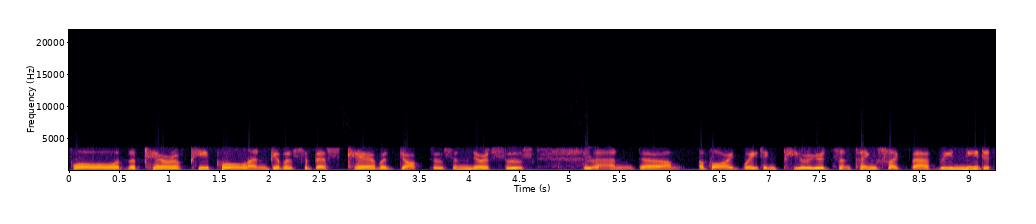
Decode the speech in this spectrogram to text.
for the care of people and give us the best care with doctors and nurses Yes. and um, avoid waiting periods and things like that? We need it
